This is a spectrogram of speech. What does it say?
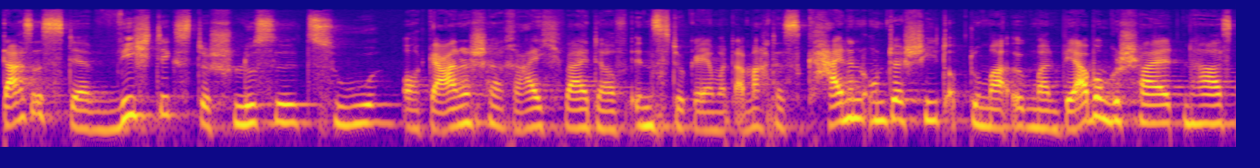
Das ist der wichtigste Schlüssel zu organischer Reichweite auf Instagram. Und da macht es keinen Unterschied, ob du mal irgendwann Werbung geschalten hast,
